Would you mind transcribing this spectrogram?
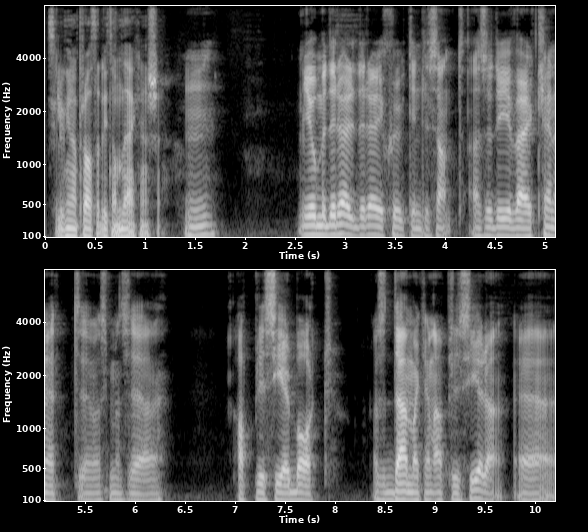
Skulle kunna prata lite om det kanske. Mm. Jo men det där, det där är sjukt intressant. Alltså det är verkligen ett, eh, vad ska man säga, applicerbart. Alltså där man kan applicera eh,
